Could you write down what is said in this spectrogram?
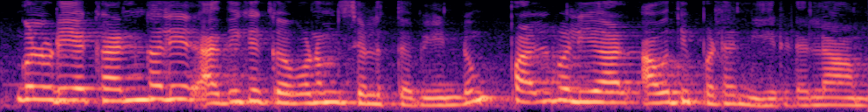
உங்களுடைய கண்களில் அதிக கவனம் செலுத்த வேண்டும். பல்வழியால் அவதிப்பட நேரிடலாம்.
